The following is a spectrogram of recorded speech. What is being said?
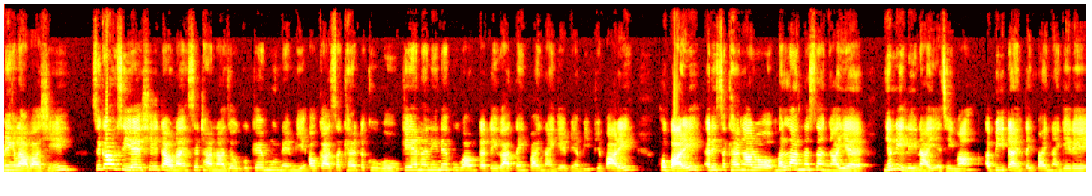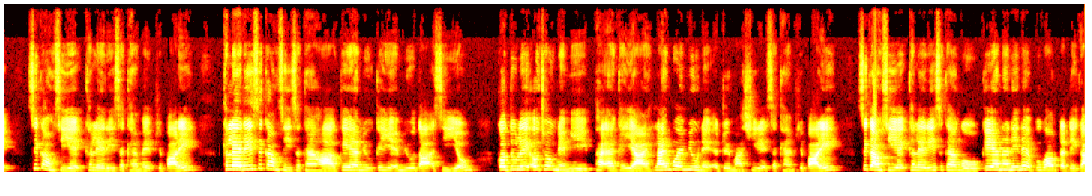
မင်္ဂလာပါရှင်စစ်ကောင်စီရဲ့ရှေ့တောင်တိုင်းစစ်ဌာနချုပ်ကုကဲမှုနယ်မြေအောက်ကစခန်းတစ်ခုကို KNN နဲ့ပူးပေါင်းတပ်တွေကတင်ပိုက်နိုင်ခဲ့ပြန်ပြီဖြစ်ပါတယ်ဟုတ်ပါတယ်အဲ့ဒီစခန်းကတော့မလ25ရက်ညနေ4နာရီအချိန်မှာအပီးတိုင်တင်ပိုက်နိုင်ခဲ့တဲ့စစ်ကောင်စီရဲ့ခလေရီစခန်းပဲဖြစ်ပါတယ်ခလေရီစစ်ကောင်စီစခန်းဟာ KNU ကရင်အမျိုးသားအစည်းအရုံးကော်တူလေးအုပ်ချုပ်နယ်မြေဖတ်အန်ခရိုင်လှိုင်းပွဲမြို့နယ်အတွင်းမှာရှိတဲ့စခန်းဖြစ်ပါတယ်စစ်ကောင်စီရဲ့ခလေရီစခန်းကို KNN နဲ့ပူးပေါင်းတပ်တွေက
